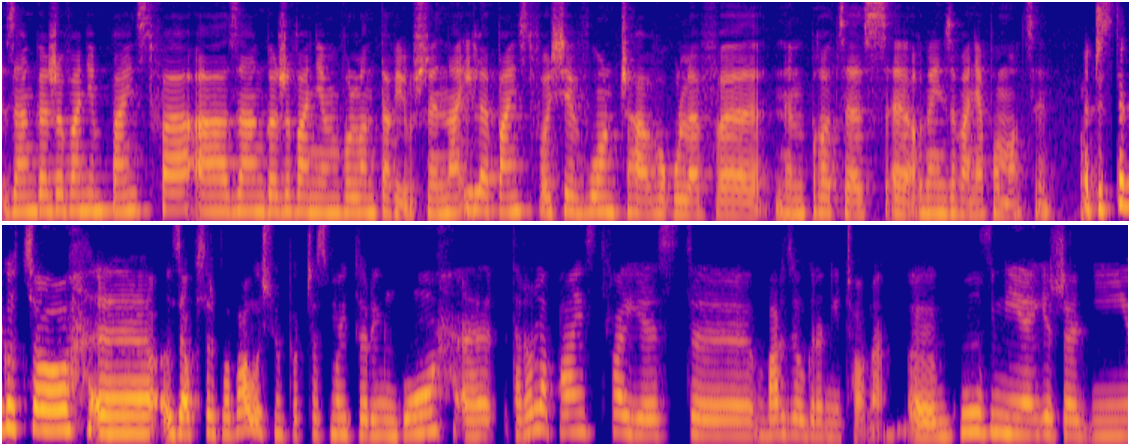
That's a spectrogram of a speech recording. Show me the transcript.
zaangażowaniem państwa a zaangażowaniem wolontariuszy? Na ile państwo się włącza w ogóle w proces e, organizowania pomocy? Znaczy z tego, co e, zaobserwowałyśmy podczas monitoringu, e, ta rola państwa jest e, bardzo ograniczona. Głównie jeżeli,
